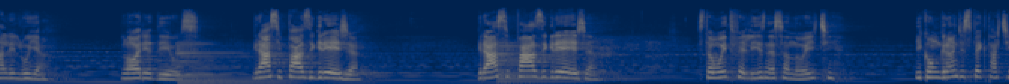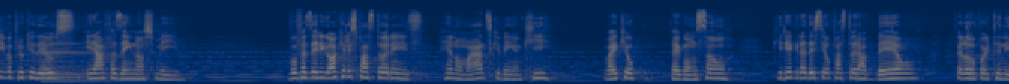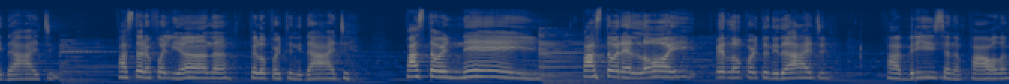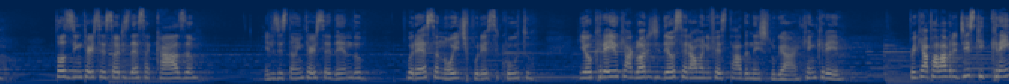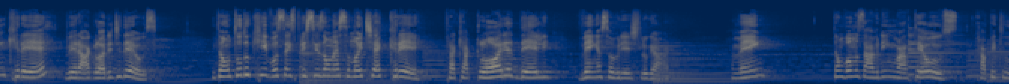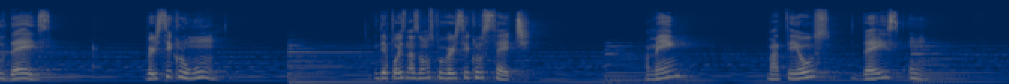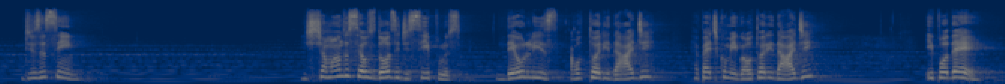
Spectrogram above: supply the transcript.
Aleluia. Glória a Deus. Graça e paz, igreja. Graça e paz, igreja. Estou muito feliz nessa noite e com grande expectativa para o que Deus irá fazer em nosso meio. Vou fazer igual aqueles pastores renomados que vêm aqui. Vai que eu pego a unção. Queria agradecer ao pastor Abel pela oportunidade, pastora Poliana pela oportunidade, pastor Ney, pastor Eloy pela oportunidade, Fabrícia, Ana Paula, todos os intercessores dessa casa, eles estão intercedendo por essa noite, por esse culto. E eu creio que a glória de Deus será manifestada neste lugar. Quem crê? Porque a palavra diz que quem crê verá a glória de Deus. Então, tudo que vocês precisam nessa noite é crer, para que a glória dele venha sobre este lugar. Amém? Então, vamos abrir em Mateus capítulo 10, versículo 1. E depois nós vamos para o versículo 7. Amém? Mateus 10, 1. Diz assim: Chamando seus doze discípulos, deu-lhes autoridade, repete comigo, autoridade e poder,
